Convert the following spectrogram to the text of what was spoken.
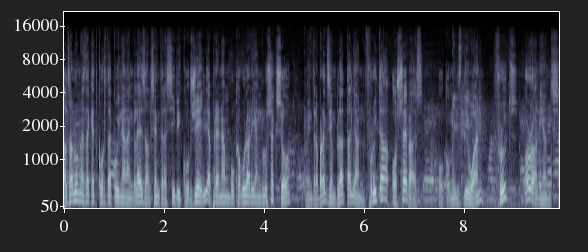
Els alumnes d'aquest curs de cuina en anglès al Centre Cívic Urgell aprenen vocabulari anglosaxó mentre, per exemple, tallen fruita o cebes, o com ells diuen, fruits or onions.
